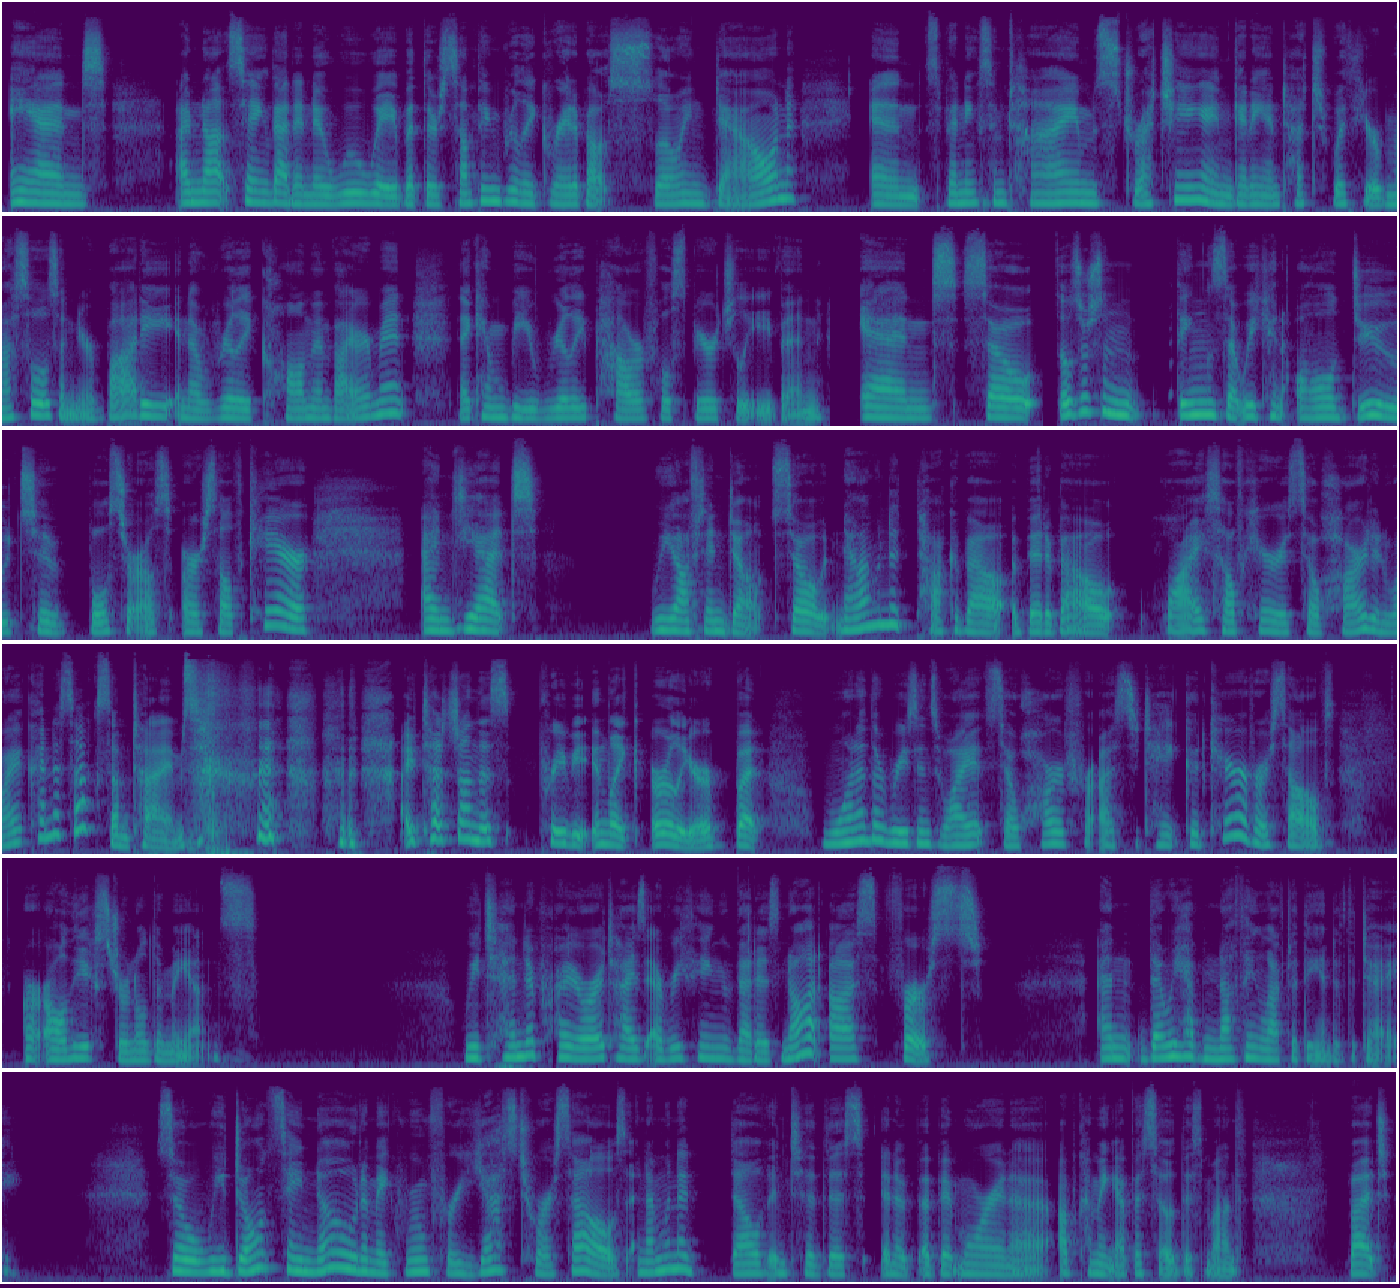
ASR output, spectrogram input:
and I'm not saying that in a woo way, but there's something really great about slowing down and spending some time stretching and getting in touch with your muscles and your body in a really calm environment that can be really powerful spiritually, even. And so, those are some things that we can all do to bolster our, our self care. And yet, we often don't. So, now I'm going to talk about a bit about why self care is so hard and why it kind of sucks sometimes. I touched on this previous in like earlier, but one of the reasons why it's so hard for us to take good care of ourselves are all the external demands. We tend to prioritize everything that is not us first, and then we have nothing left at the end of the day. So we don't say no to make room for yes to ourselves. And I'm going to delve into this in a, a bit more in an upcoming episode this month. But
